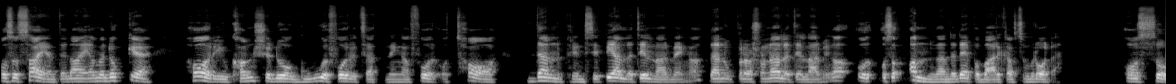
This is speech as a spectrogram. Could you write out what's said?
Og så sier en til dem ja, men dere har jo kanskje da gode forutsetninger for å ta den prinsipielle tilnærminga, den operasjonelle tilnærminga, og, og, så anvende det på bærekraftsområdet. Og så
